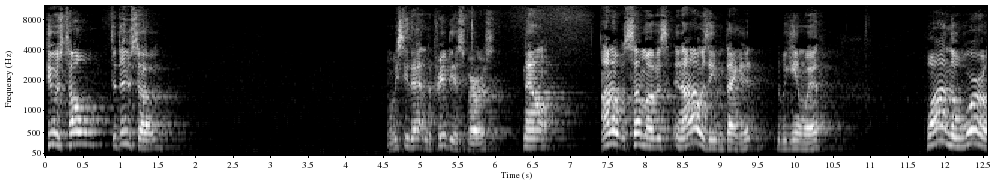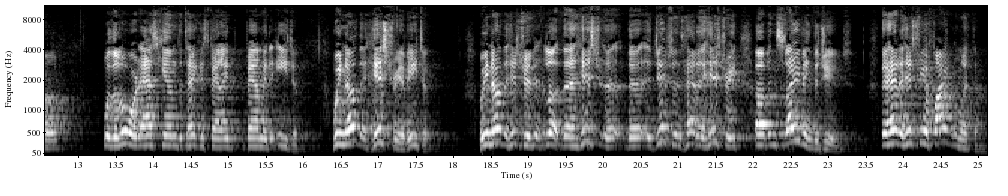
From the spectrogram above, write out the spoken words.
He was told to do so and we see that in the previous verse. Now, I know some of us, and I was even thinking it to begin with. Why in the world would the Lord ask him to take his family, family to Egypt? We know the history of Egypt. We know the history of look. The history, the, uh, the Egyptians had a history of enslaving the Jews. They had a history of fighting with them.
